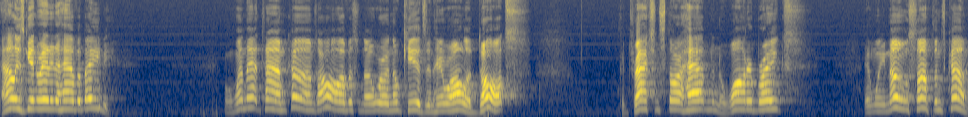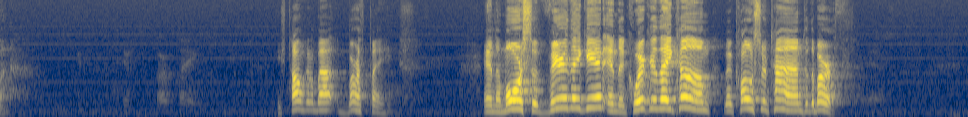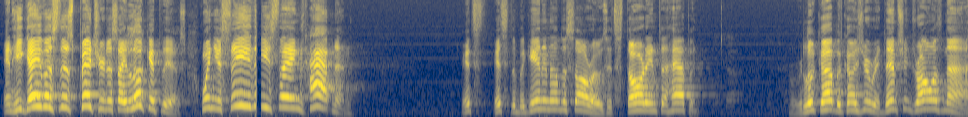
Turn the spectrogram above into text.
Allie's getting ready to have a baby. Well, when that time comes, all of us know we're no kids in here, we're all adults. Contractions start happening, the water breaks, and we know something's coming. He's talking about birth pains. And the more severe they get and the quicker they come, the closer time to the birth. And he gave us this picture to say, look at this. When you see these things happening, it's, it's the beginning of the sorrows. It's starting to happen. Look up because your redemption draweth nigh.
